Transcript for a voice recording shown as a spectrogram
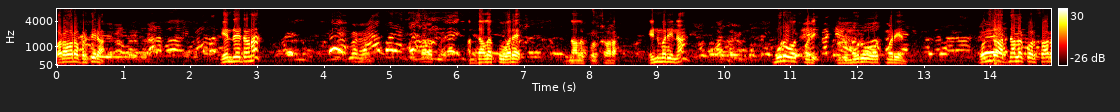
ಬರೋವರ ಬರ್ತೀರಾ? ಏನ್ ರೇಟ್ ಅಣ್ಣ? ಹದಿನಾಲ್ಕೂವರೆ ಹದಿನಾಲ್ಕೂವರೆ ಸಾವಿರ. ಹೆಣ್ಮರಿನಾ ಮೂರು ಓತ್ ಮರಿ. ಮೂರು ಓತ್ ಮರಿ ಅಂತ. ಒಂದು ಹದಿನಾಲ್ಕೂವರೆ ಸಾವಿರ.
